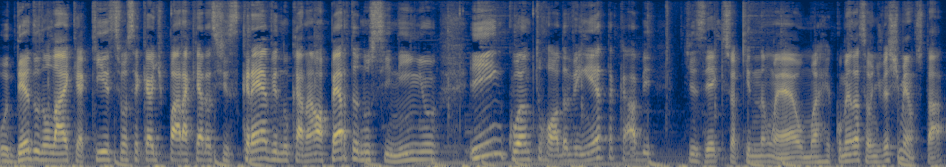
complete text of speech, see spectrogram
o dedo no like aqui. Se você quer de paraquedas, se inscreve no canal, aperta no sininho. E enquanto roda a vinheta, cabe dizer que isso aqui não é uma recomendação de investimentos, tá?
